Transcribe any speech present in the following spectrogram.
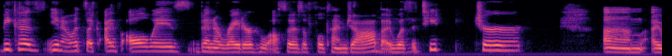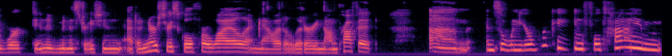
because you know, it's like I've always been a writer who also has a full time job. I was a teacher. Um, I worked in administration at a nursery school for a while. I'm now at a literary nonprofit. Um, and so when you're working full time,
